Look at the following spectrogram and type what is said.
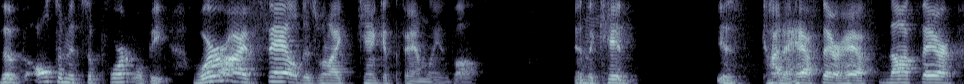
the ultimate support will be. Where I've failed is when I can't get the family involved, and the kid is kind of half there, half not there.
